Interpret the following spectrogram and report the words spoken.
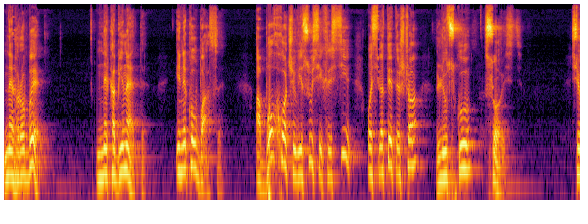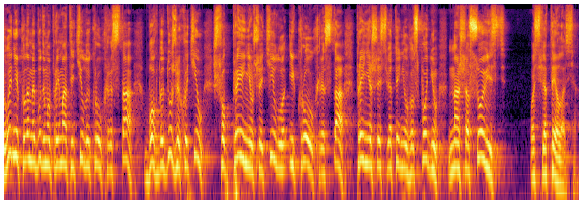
не гроби, не кабінети і не ковбаси. А Бог хоче в Ісусі Христі освятити що? Людську совість. Сьогодні, коли ми будемо приймати тіло і кров Христа, Бог би дуже хотів, щоб прийнявши тіло і кров Христа, прийнявши святиню Господню, наша совість освятилася.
